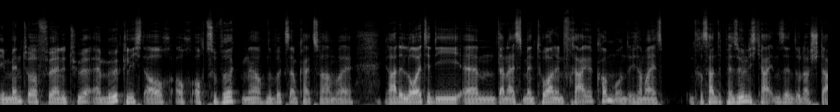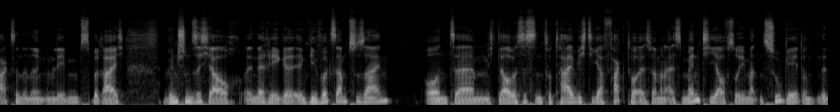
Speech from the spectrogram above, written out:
dem Mentor für eine Tür ermöglicht, auch, auch, auch zu wirken, ne? auch eine Wirksamkeit zu haben, weil gerade Leute, die ähm, dann als Mentoren in Frage kommen und ich sag mal jetzt interessante Persönlichkeiten sind oder stark sind in irgendeinem Lebensbereich, wünschen sich ja auch in der Regel irgendwie wirksam zu sein. Und ähm, ich glaube, es ist ein total wichtiger Faktor ist, wenn man als Mentee auf so jemanden zugeht und eine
